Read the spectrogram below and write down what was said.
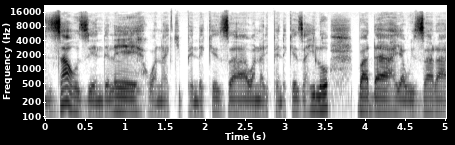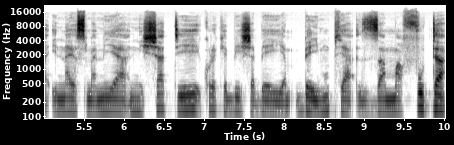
zao ziendelee wanakipendekeza wanalipendekeza hilo baada ya wizara inayosimamia nishati kurekebisha bei bei mpya za mafuta.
